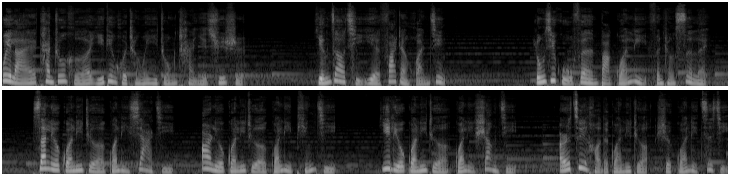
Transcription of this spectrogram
未来碳中和一定会成为一种产业趋势，营造企业发展环境。隆基股份把管理分成四类：三流管理者管理下级，二流管理者管理平级，一流管理者管理上级，而最好的管理者是管理自己。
